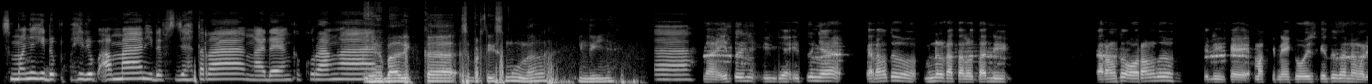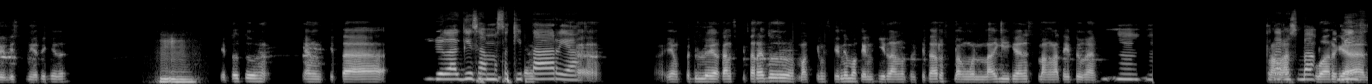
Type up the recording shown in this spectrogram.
semuanya hidup hidup aman, hidup sejahtera, nggak ada yang kekurangan. Ya balik ke seperti semula lah intinya. nah itu ya itunya sekarang tuh bener kata lo tadi sekarang tuh orang tuh jadi kayak makin egois gitu kan sama diri sendiri gitu Mm-mm. itu tuh yang kita Peduli lagi sama sekitar ya. eh, yang peduli akan sekitarnya tuh makin sini makin hilang tuh kita harus bangun lagi kan semangat itu kan Mm-mm. Kita semangat harus bang- lebih, keluargaan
